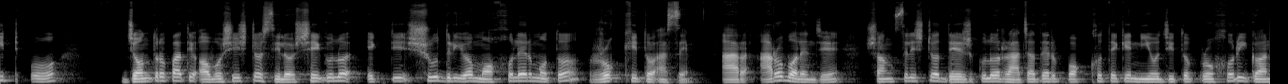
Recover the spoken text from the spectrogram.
ইট ও যন্ত্রপাতি অবশিষ্ট ছিল, সেগুলো একটি সুদৃঢ় মহলের মতো রক্ষিত আছে। আর আরও বলেন যে, সংশ্লিষ্ট দেশগুলোর রাজাদের পক্ষ থেকে নিয়োজিত প্রহরীগণ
